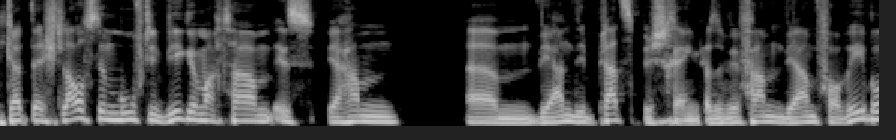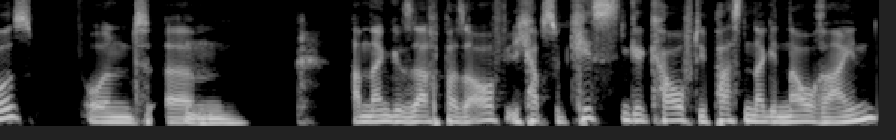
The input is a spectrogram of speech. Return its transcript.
Ich glaube, der schlauste Move, den wir gemacht haben, ist, wir haben, ähm, wir haben den Platz beschränkt. Also wir haben, wir haben VW-Bus und ähm, hm. Haben dann gesagt, pass auf, ich habe so Kisten gekauft, die passen da genau rein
